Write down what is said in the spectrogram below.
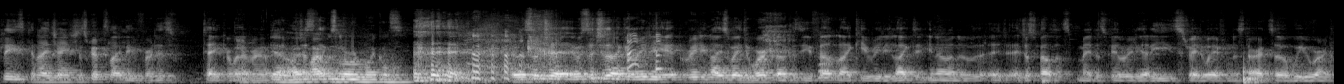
please, can I change the script slightly for this take or whatever? Yeah, It I, just I like- was Lorne Michaels. it was such a it was such a, like a really really nice way to work though because you felt like he really liked it, you know, and it, it, it just felt it made us feel really at ease straight away from the start. So we weren't.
